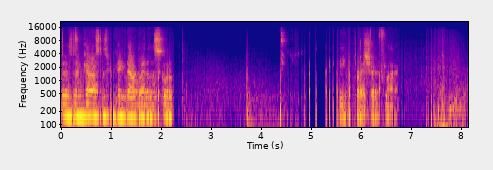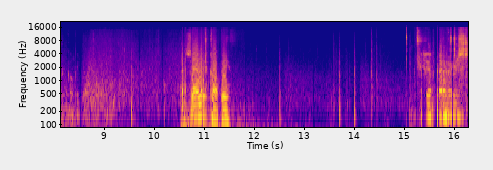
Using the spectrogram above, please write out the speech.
there's some um, garrisons been pinged out by another squad. Right shirt flag. Copy. Solid copy. Yeah, banners.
